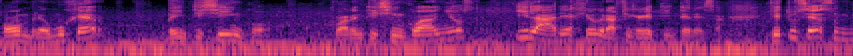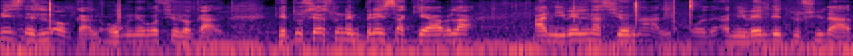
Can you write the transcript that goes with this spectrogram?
Hombre o mujer, 25, 45 años y la área geográfica que te interesa. Que tú seas un business local o un negocio local, que tú seas una empresa que habla a nivel nacional o a nivel de tu ciudad,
